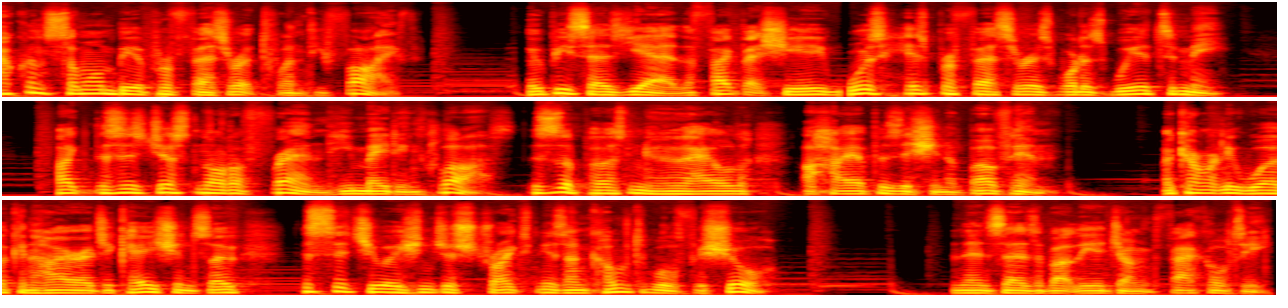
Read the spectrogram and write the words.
How can someone be a professor at 25? OP says, yeah, the fact that she was his professor is what is weird to me. Like, this is just not a friend he made in class. This is a person who held a higher position above him. I currently work in higher education, so this situation just strikes me as uncomfortable for sure. And then says about the adjunct faculty.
